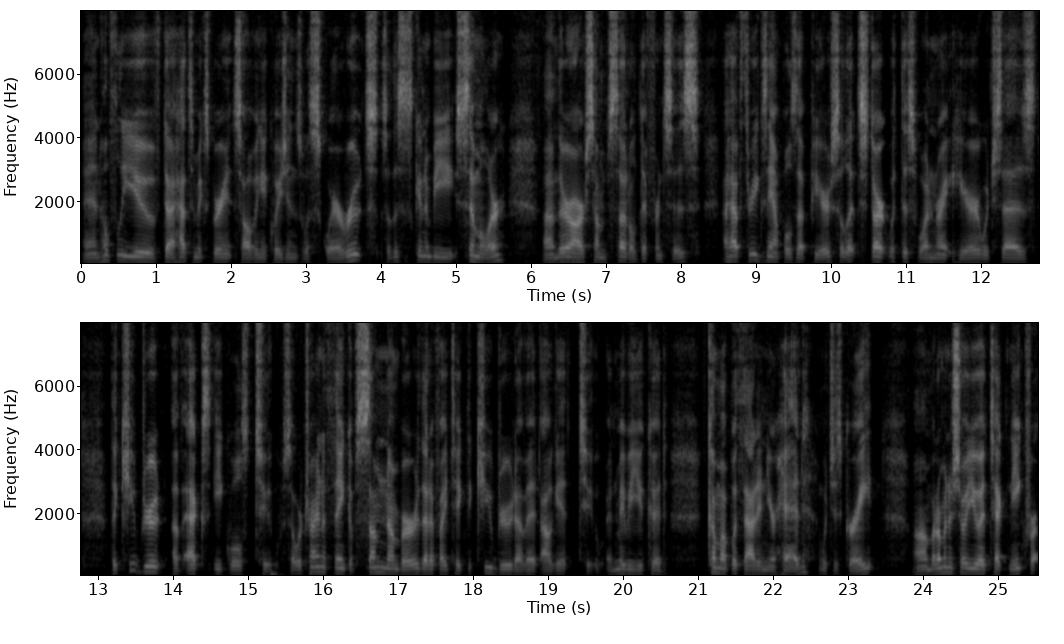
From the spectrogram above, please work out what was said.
And hopefully you've had some experience solving equations with square roots. So this is going to be similar. Um, there are some subtle differences. I have three examples up here. So let's start with this one right here, which says the cubed root of x equals 2. So we're trying to think of some number that if I take the cubed root of it, I'll get 2. And maybe you could come up with that in your head, which is great. Um, but I'm going to show you a technique for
